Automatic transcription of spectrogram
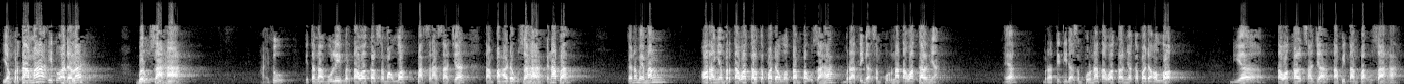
Yang pertama itu adalah berusaha. Nah, itu kita nggak boleh bertawakal sama Allah pasrah saja tanpa ada usaha. Kenapa? Karena memang orang yang bertawakal kepada Allah tanpa usaha berarti nggak sempurna tawakalnya. Ya, berarti tidak sempurna tawakalnya kepada Allah. Dia tawakal saja tapi tanpa usaha.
